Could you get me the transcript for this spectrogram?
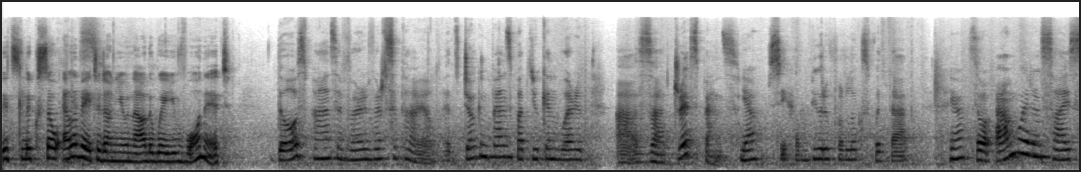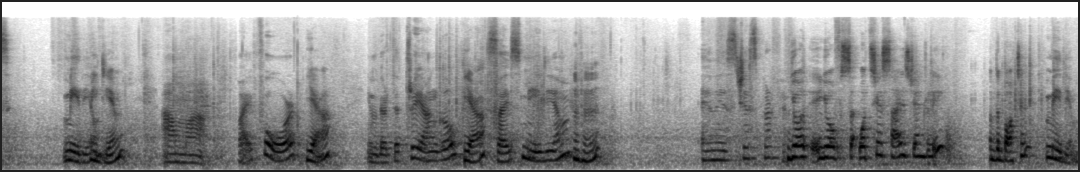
It looks so elevated on you now the way you've worn it. Those pants are very versatile. It's jogging pants, but you can wear it as uh, dress pants. Yeah. See how beautiful it looks with that. Yeah. So I'm wearing size medium. Medium. I'm uh, 5'4", Yeah. inverted triangle, Yeah. size medium, Mm-hmm. and it's just perfect. Your your what's your size generally? At the bottom. medium.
